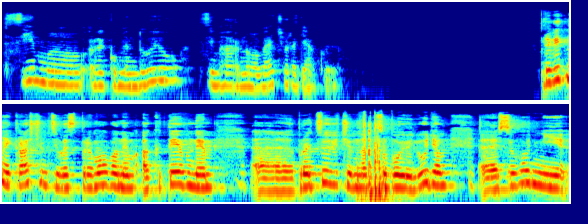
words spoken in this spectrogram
Всім е, рекомендую, всім гарного вечора. Дякую. Привіт найкращим цілеспрямованим, активним, е, працюючим над собою людям. Е, сьогодні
